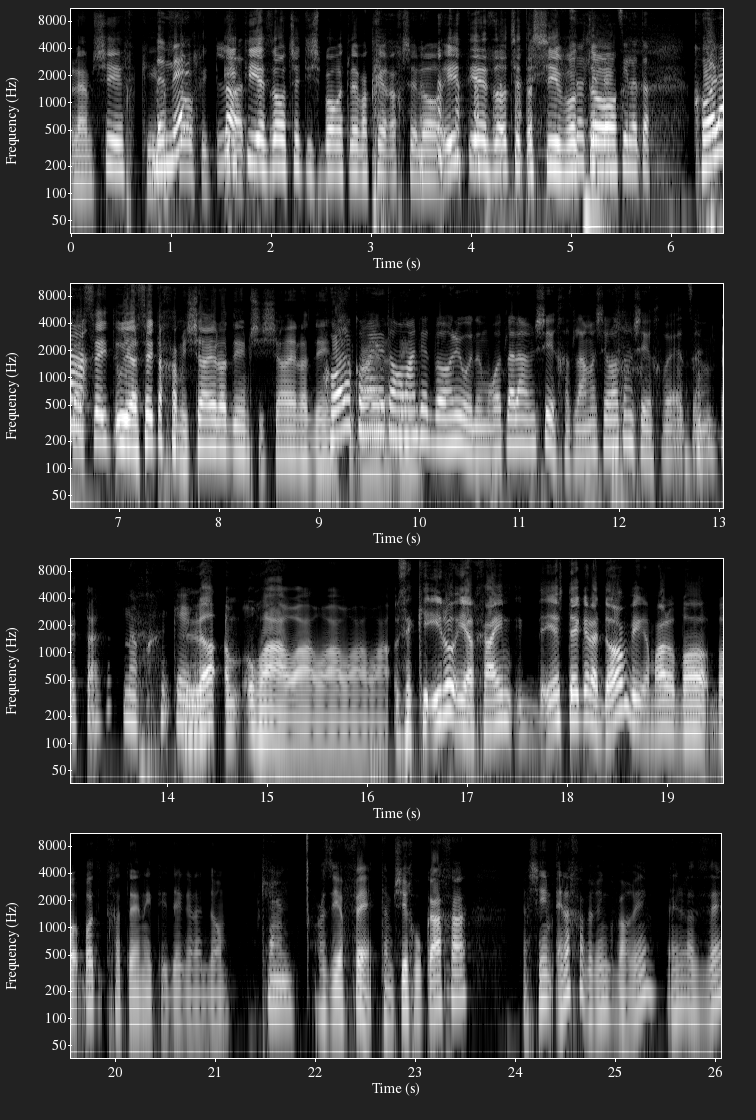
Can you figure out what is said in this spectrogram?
להמשיך, כי באמת? בסוף היא, לא. היא תהיה זאת שתשבור את לב הקרח שלו, היא תהיה זאת שתשיב זאת אותו. שתציל אותו. כל ה... הוא יעשה איתה חמישה ילדים, שישה ילדים, כל שבעה הקומדיות ילדים. הרומנטיות בהוליווד אומרות לה להמשיך, אז למה שלא תמשיך בעצם? בטח. נכון, כן. לא, וואו, וואו, וואו, וואו, וואו. זה כאילו, היא הלכה עם, יש דגל אדום, והיא אמרה לו, בוא, בוא, בוא תתחתן איתי, דגל אדום. כן. אז יפה, תמשיכו ככה. נשים, אין לה חברים גברים? אין לה זה?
